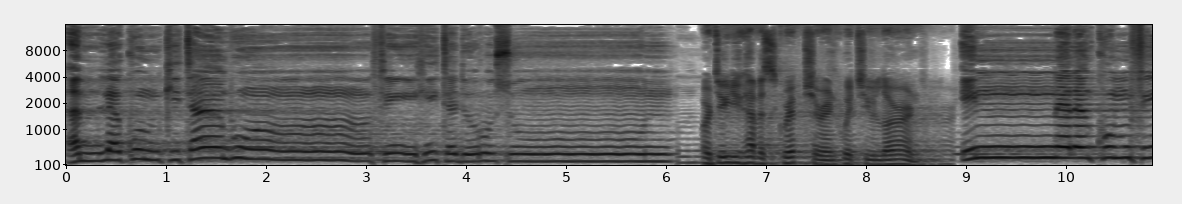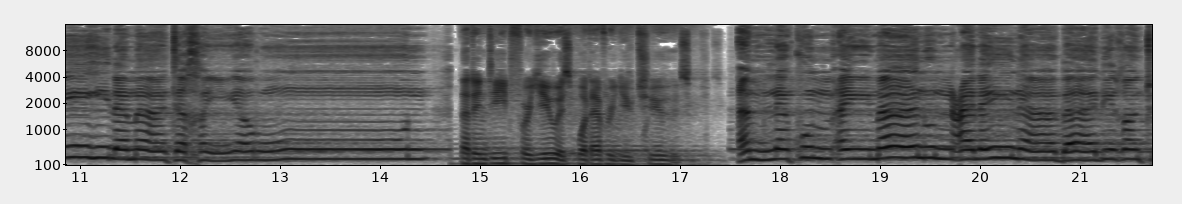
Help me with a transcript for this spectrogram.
أم لكم كتاب فيه تدرسون Or do you have a scripture in which you learn? إن لكم فيه لما تخيرون That indeed for you is whatever you choose. أم لكم أيمان علينا بالغة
